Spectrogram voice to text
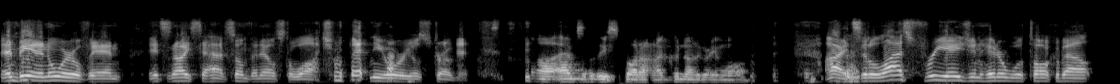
And being an Oriole fan, it's nice to have something else to watch when the Orioles struggle. Oh, absolutely spot on. I could not agree more. All right, so the last free agent hitter we'll talk about,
